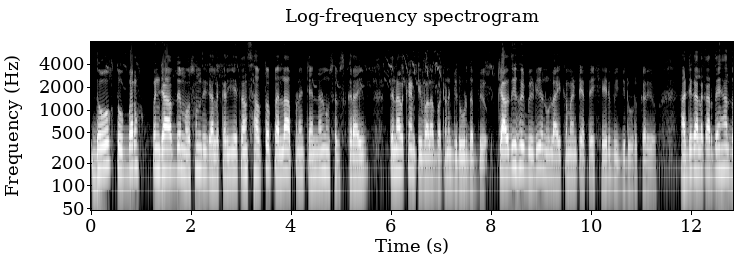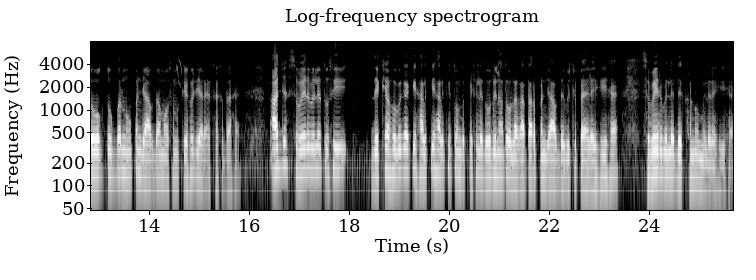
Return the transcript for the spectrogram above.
2 ਅਕਤੂਬਰ ਪੰਜਾਬ ਦੇ ਮੌਸਮ ਦੀ ਗੱਲ ਕਰੀਏ ਤਾਂ ਸਭ ਤੋਂ ਪਹਿਲਾਂ ਆਪਣੇ ਚੈਨਲ ਨੂੰ ਸਬਸਕ੍ਰਾਈਬ ਤੇ ਨਾਲ ਘੰਟੀ ਵਾਲਾ ਬਟਨ ਜ਼ਰੂਰ ਦਬਿਓ। ਚੱਲਦੀ ਹੋਈ ਵੀਡੀਓ ਨੂੰ ਲਾਈਕ, ਕਮੈਂਟ ਅਤੇ ਸ਼ੇਅਰ ਵੀ ਜ਼ਰੂਰ ਕਰਿਓ। ਅੱਜ ਗੱਲ ਕਰਦੇ ਹਾਂ 2 ਅਕਤੂਬਰ ਨੂੰ ਪੰਜਾਬ ਦਾ ਮੌਸਮ ਕਿਹੋ ਜਿਹਾ ਰਹਿ ਸਕਦਾ ਹੈ। ਅੱਜ ਸਵੇਰ ਵੇਲੇ ਤੁਸੀਂ ਦੇਖਿਆ ਹੋਵੇਗਾ ਕਿ ਹਲਕੀ ਹਲਕੀ ਧੁੰਦ ਪਿਛਲੇ 2 ਦਿਨਾਂ ਤੋਂ ਲਗਾਤਾਰ ਪੰਜਾਬ ਦੇ ਵਿੱਚ ਪੈ ਰਹੀ ਹੈ। ਸਵੇਰ ਵੇਲੇ ਦੇਖਣ ਨੂੰ ਮਿਲ ਰਹੀ ਹੈ।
